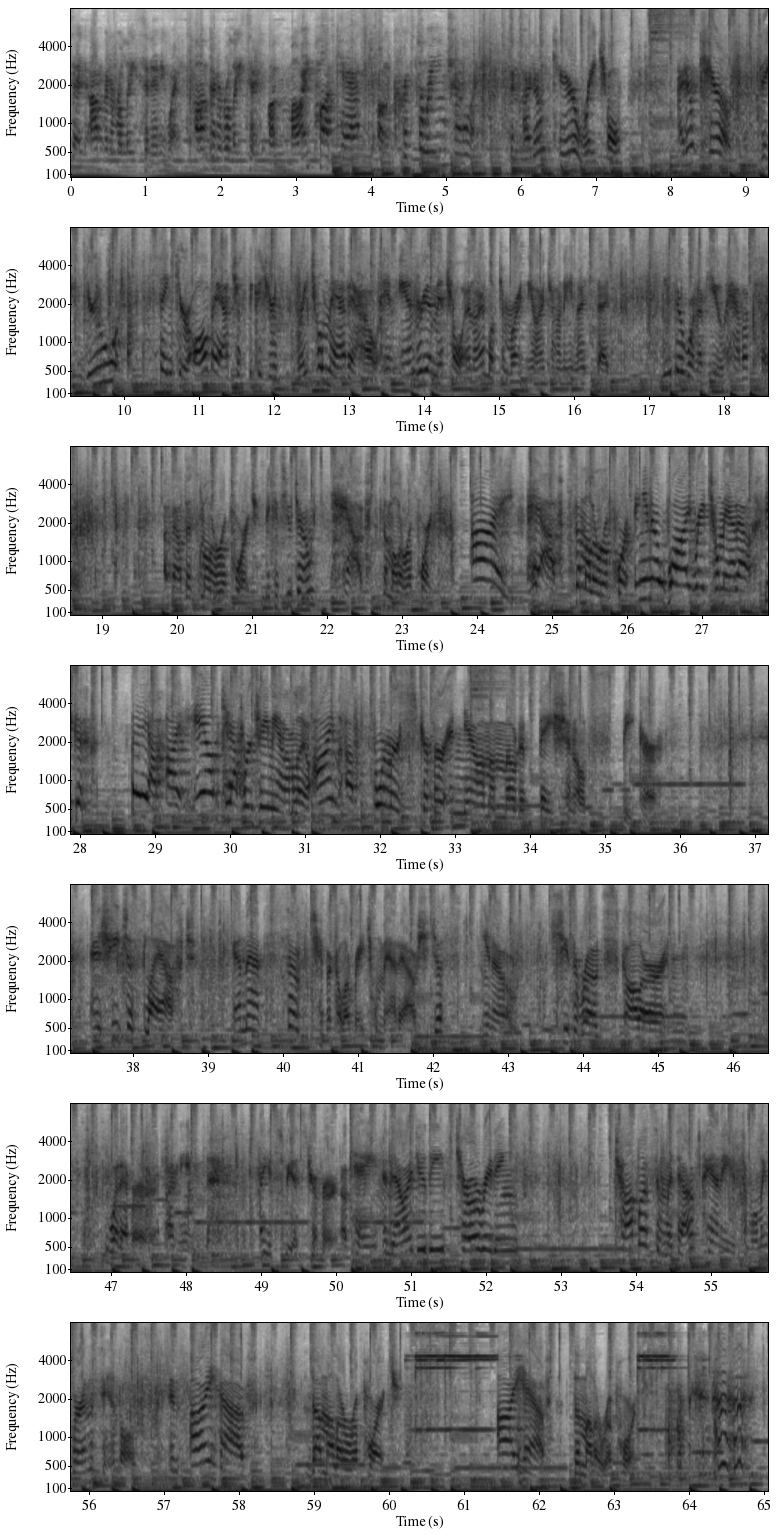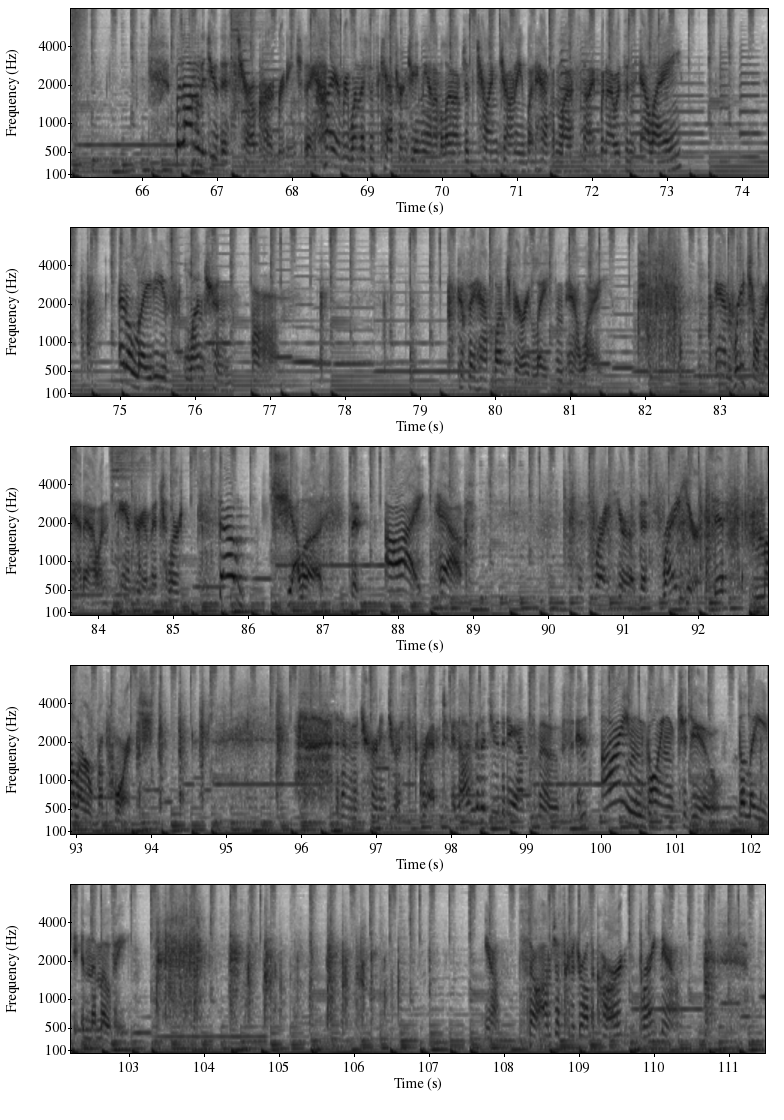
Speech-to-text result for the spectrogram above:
said I'm going to release it anyway. I'm going to release it on my podcast on Crystalline Channel 8. And I don't care, Rachel. I don't care that you think you're all that just because you're Rachel Maddow and Andrea Mitchell. And I looked him right in the eye, Johnny, and I said, neither one of you have a clue about this Mueller report because you don't have the Mueller report. I have the Mueller report. And you know why, Rachel Maddow? Because I am Catherine Jamie and I'm Lou. I'm a former stripper and now I'm a motivational speaker. And she just laughed. And that's so typical of Rachel Maddow. She just, you know, she's a Rhodes Scholar and whatever. I mean, I used to be a stripper, okay? And now I do these tarot readings topless and without panties. I'm only wearing the sandals. And I have the Mueller report. I have the Mueller report. but I'm going to do this tarot card reading today. Hi, everyone. This is Catherine Jamie Animalou. I'm alone. I'm just telling Johnny what happened last night when I was in LA at a ladies' luncheon. Uh, because they have lunch very late in LA. And Rachel Maddow and Andrea Mitchell are so jealous that I have this right here, this right here, this Mueller report that I'm going to turn into a script. And I'm going to do the dance moves. And I'm going to do the lead in the movie. Yeah, so I'm just going to draw the card right now.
